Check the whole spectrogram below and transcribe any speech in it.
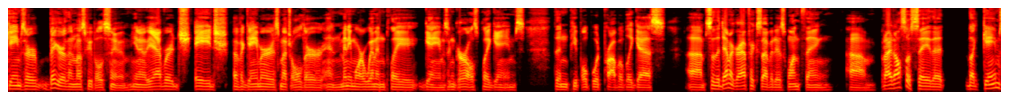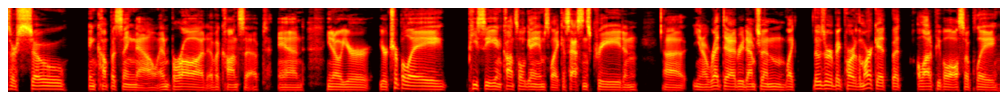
games are bigger than most people assume. You know, the average age of a gamer is much older, and many more women play games and girls play games than people would probably guess. Um, so the demographics of it is one thing, um, but I'd also say that like games are so encompassing now and broad of a concept, and you know your your AAA PC and console games like Assassin's Creed and uh, you know Red Dead Redemption, like those are a big part of the market. But a lot of people also play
